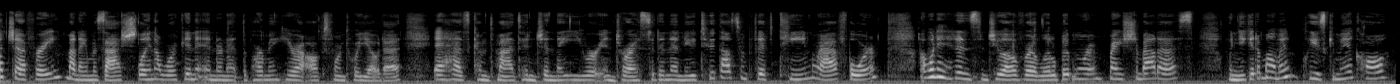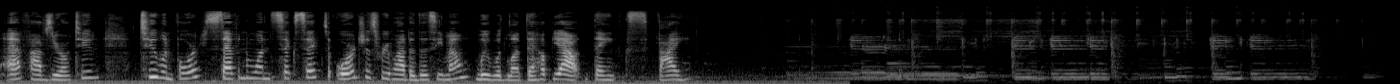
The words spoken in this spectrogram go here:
Hi, Jeffrey. My name is Ashley, and I work in the Internet Department here at Oxmoor Toyota. It has come to my attention that you are interested in a new 2015 RAV4. I went ahead and sent you over a little bit more information about us. When you get a moment, please give me a call at 502 214 7166 or just reply to this email. We would love to help you out. Thanks. Bye.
